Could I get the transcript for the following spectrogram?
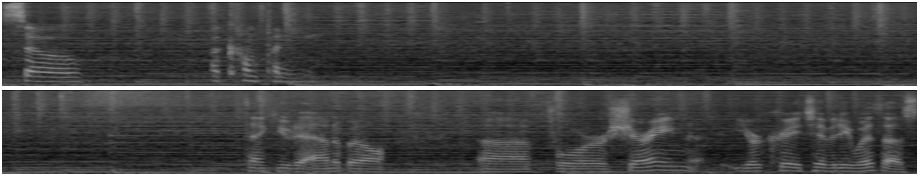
so a company. Thank you to Annabelle uh, for sharing your creativity with us.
